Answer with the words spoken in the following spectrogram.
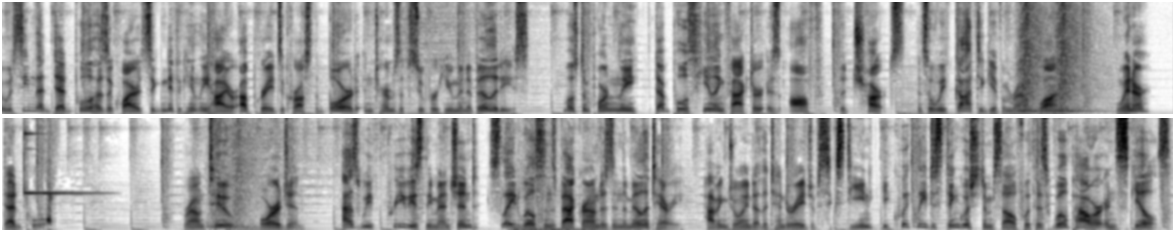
it would seem that Deadpool has acquired significantly higher upgrades across the board in terms of superhuman abilities. Most importantly, Deadpool's healing factor is off the charts, and so we've got to give him round 1. Winner, Deadpool. Round 2, Origin. As we've previously mentioned, Slade Wilson's background is in the military. Having joined at the tender age of 16, he quickly distinguished himself with his willpower and skills.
